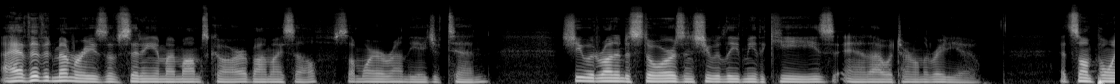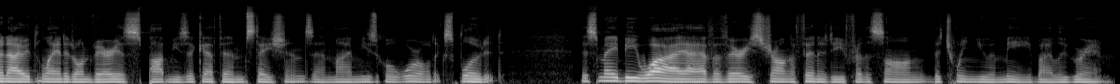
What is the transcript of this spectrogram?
I have vivid memories of sitting in my mom's car by myself, somewhere around the age of 10. She would run into stores and she would leave me the keys, and I would turn on the radio. At some point, I landed on various pop music FM stations, and my musical world exploded. This may be why I have a very strong affinity for the song Between You and Me by Lou Gramm.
